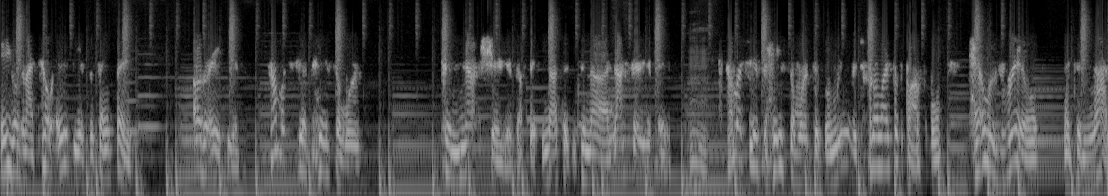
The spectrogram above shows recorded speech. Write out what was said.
He goes, and I tell atheists the same thing. Other atheists, how much do you have to pay someone to not share your faith, not to, to not, not share your faith? Mm-hmm. How much do you have to hate someone to believe eternal life is possible, hell is real, and to not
